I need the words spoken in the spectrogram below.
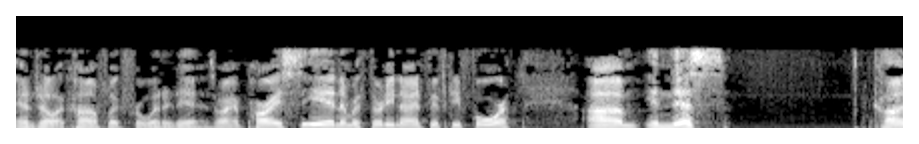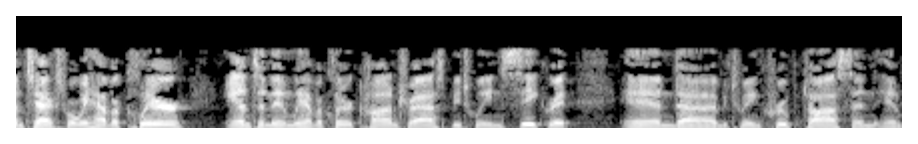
angelic conflict for what it is. All right, parrhesia, number 3954. Um, in this context where we have a clear antonym, we have a clear contrast between secret and uh, between kryptos and, and.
